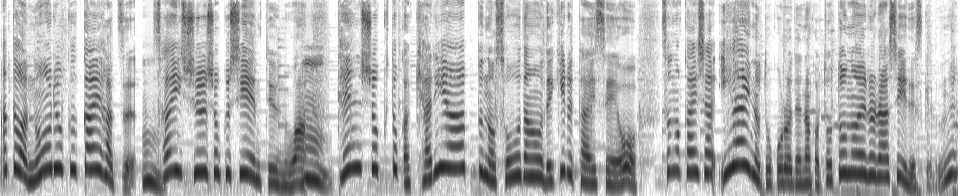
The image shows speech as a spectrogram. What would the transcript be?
あとは能力開発、うん、再就職支援っていうのは、うん、転職とかキャリアアップの相談をできる体制をその会社以外のところでなんか整えるらしいですけどね。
